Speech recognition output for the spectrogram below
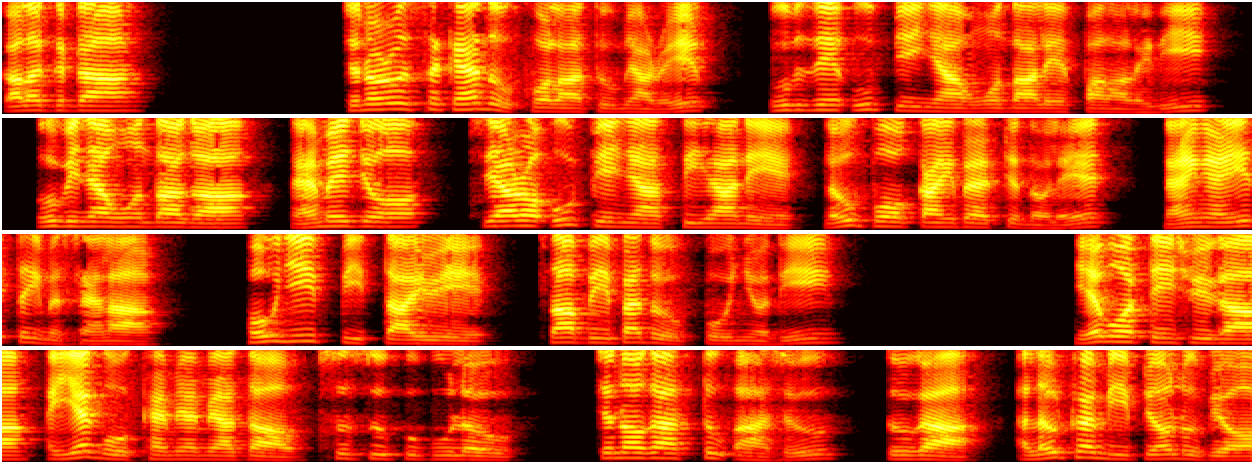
ကာလကတာကျွန်တော်တို့စကန်သို့ခေါ်လာသူများတွင်ဥပဇင်ဥပညာဝန်သားလည်းပါလာလေသည်ဥပညာဝန်သားကနာမည်ကျော်ဆရာတော်ဥပညာသီဟာနှင့်လုံပေါ်ကိုင်ဘက်ဖြစ်တော်လဲနိုင်ငံရေးသိမ့်မဆန်လားဘုန်းကြီးပီတာ၍စာပေဘက်သို့ပုံညွတ်သည် ရဲဘော်တင်ရွှေကအရက်ကိုခံမြများတော့စူစူပူပူလို့ကျွန်တော်ကသူ့အားစုသူကအလုတ်ထွက်မီပြောလို့ပြော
